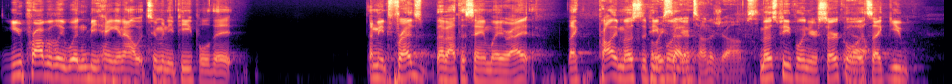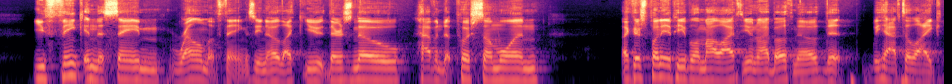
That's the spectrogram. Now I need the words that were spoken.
you probably wouldn't be hanging out with too many people that. I mean, Fred's about the same way, right? Like probably most of the people. We had a ton of jobs. Most people in your circle, yeah. it's like you you think in the same realm of things. You know, like you there's no having to push someone. Like there's plenty of people in my life, you and I both know that we have to like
